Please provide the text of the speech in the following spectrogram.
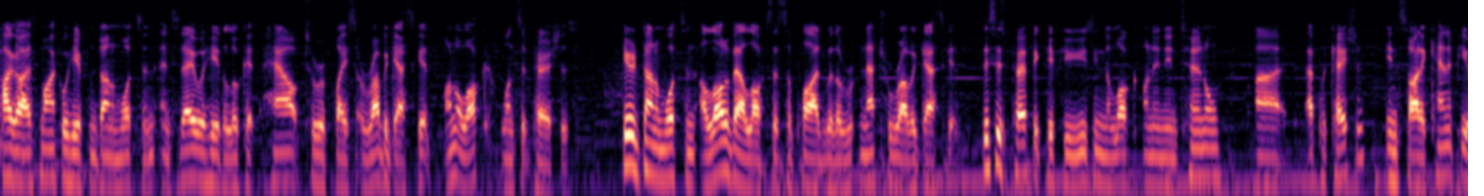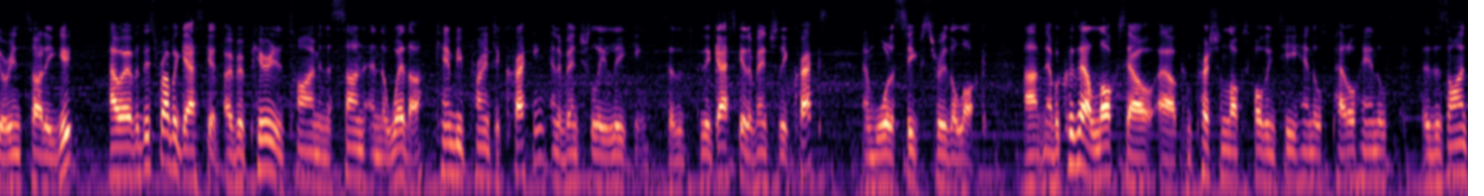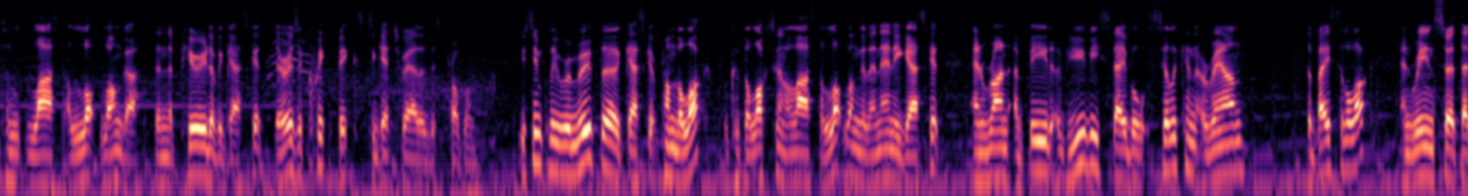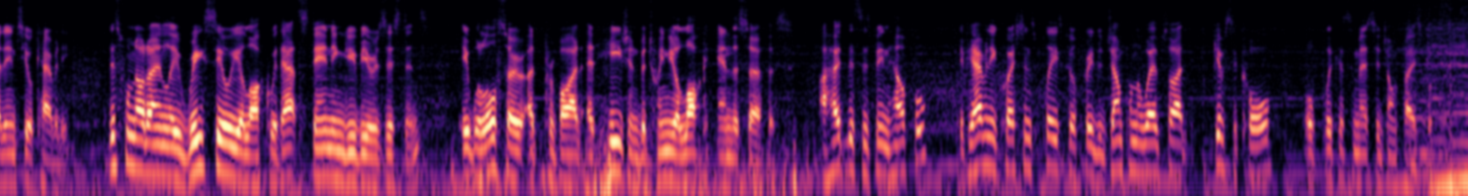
Hi guys, Michael here from Dunn & Watson and today we're here to look at how to replace a rubber gasket on a lock once it perishes. Here at Dunn & Watson, a lot of our locks are supplied with a natural rubber gasket. This is perfect if you're using the lock on an internal uh, application, inside a canopy or inside a ute. However, this rubber gasket over a period of time in the sun and the weather can be prone to cracking and eventually leaking. So the, the gasket eventually cracks and water seeps through the lock. Um, now because our locks, our, our compression locks, folding T-handles, paddle handles, they're designed to last a lot longer than the period of a gasket, there is a quick fix to get you out of this problem. You simply remove the gasket from the lock because the lock's going to last a lot longer than any gasket and run a bead of UV stable silicone around the base of the lock and reinsert that into your cavity. This will not only reseal your lock with outstanding UV resistance, it will also uh, provide adhesion between your lock and the surface. I hope this has been helpful. If you have any questions, please feel free to jump on the website, give us a call, or flick us a message on Facebook.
